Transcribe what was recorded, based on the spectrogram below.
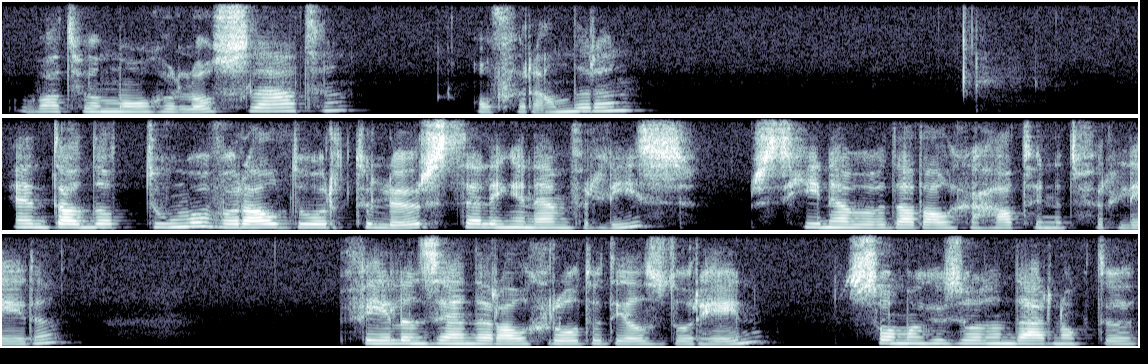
wat we mogen loslaten of veranderen. En dan, dat doen we vooral door teleurstellingen en verlies. Misschien hebben we dat al gehad in het verleden. Velen zijn er al grotendeels doorheen. Sommigen zullen daar nog de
